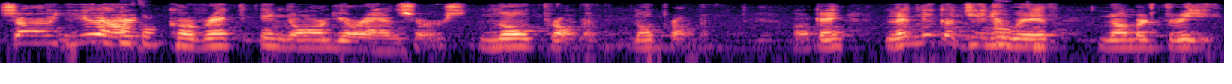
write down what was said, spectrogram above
So you are Okay. correct in all your answers. No problem. No problem. Okay. Let me continue Okay. with number three.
